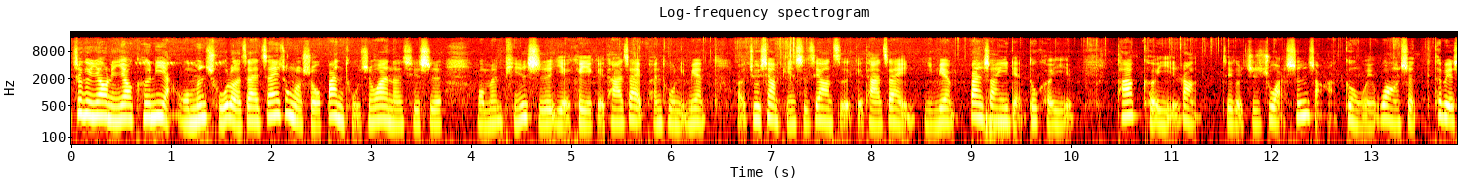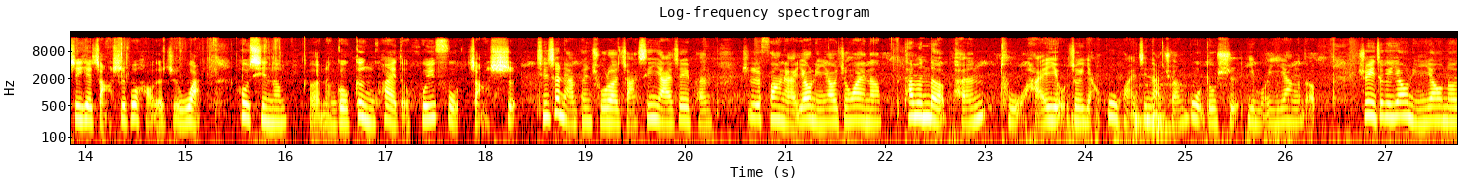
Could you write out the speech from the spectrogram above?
这个幺零幺颗粒啊，我们除了在栽种的时候拌土之外呢，其实我们平时也可以给它在盆土里面，呃，就像平时这样子给它在里面拌上一点都可以。它可以让这个植株啊生长啊更为旺盛，特别是一些长势不好的植物啊，后期呢呃能够更快的恢复长势。其实这两盆除了长新芽这一盆是放了幺零幺之外呢，它们的盆土还有这个养护环境啊全部都是一模一样的。所以这个幺零幺呢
